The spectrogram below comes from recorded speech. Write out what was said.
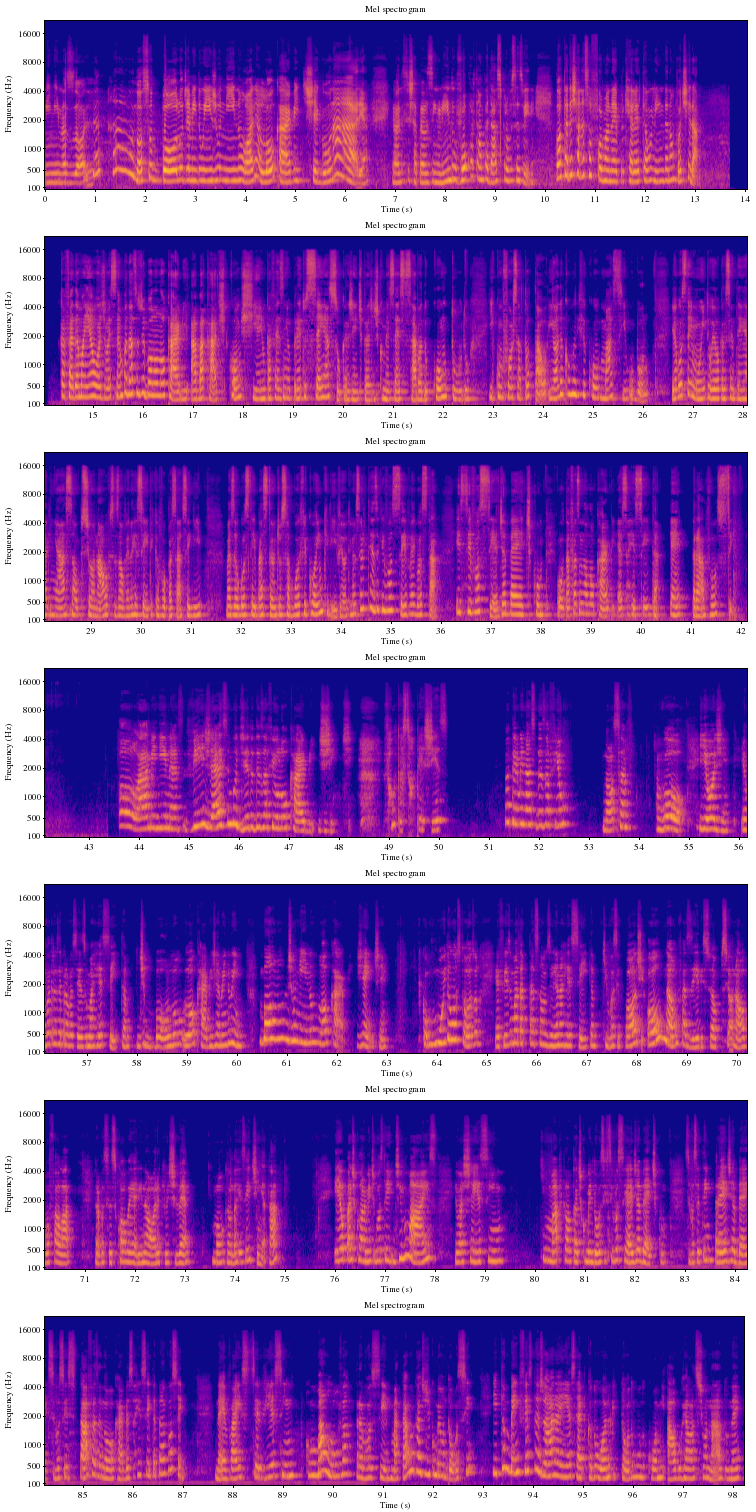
Meninas, olha ah, o nosso bolo de amendoim junino, olha, low carb, chegou na área. E olha esse chapéuzinho lindo, vou cortar um pedaço para vocês verem. Vou até deixar nessa forma, né, porque ela é tão linda, não vou tirar. Café da manhã hoje vai ser um pedaço de bolo low carb, abacate com chia e um cafezinho preto sem açúcar, gente, pra gente começar esse sábado com tudo e com força total. E olha como ele ficou macio o bolo. Eu gostei muito, eu acrescentei a linhaça opcional, vocês vão ver na receita que eu vou passar a seguir, mas eu gostei bastante, o sabor ficou incrível. Eu tenho certeza que você vai gostar. E se você é diabético ou tá fazendo low carb, essa receita é pra você. Olá, meninas! Vigésimo dia do desafio low carb. Gente, falta só 10 dias pra terminar esse desafio. Nossa, vou! E hoje eu vou trazer pra vocês uma receita de bolo low carb de amendoim. Bolo junino low carb. Gente, ficou muito gostoso. Eu fiz uma adaptaçãozinha na receita que você pode ou não fazer, isso é opcional. Eu vou falar pra vocês qual é ali na hora que eu estiver montando a receitinha, tá? Eu particularmente gostei demais, eu achei assim que mata aquela vontade de comer doce se você é diabético. Se você tem pré-diabetes, se você está fazendo low carb, essa receita é para você. Né, vai servir assim como uma luva para você matar a vontade de comer um doce e também festejar aí essa época do ano que todo mundo come algo relacionado, né,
